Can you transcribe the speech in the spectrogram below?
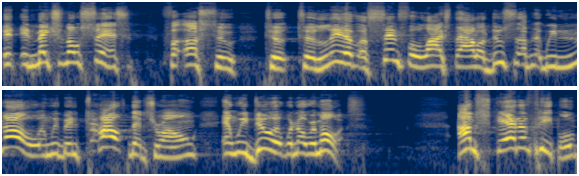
It, it makes no sense for us to to, to live a sinful lifestyle or do something that we know and we've been taught that's wrong and we do it with no remorse. I'm scared of people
